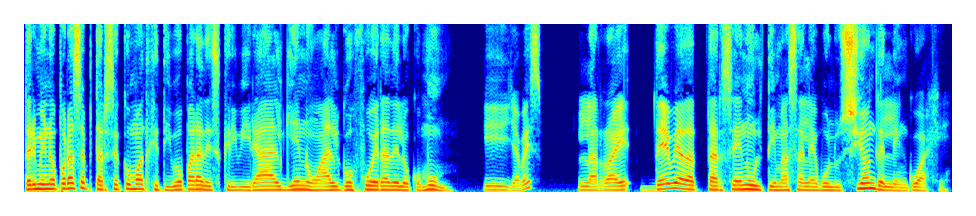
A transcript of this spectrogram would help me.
terminó por aceptarse como adjetivo para describir a alguien o algo fuera de lo común. Y ya ves, la RAE debe adaptarse en últimas a la evolución del lenguaje.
